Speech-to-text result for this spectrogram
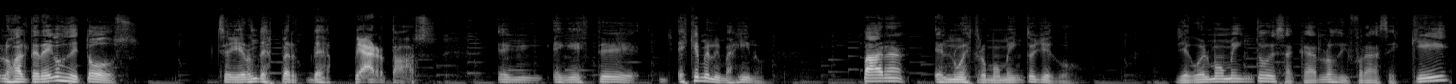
los alter egos de todos se vieron despertar en, este, es que me lo imagino, para el nuestro momento llegó. Llegó el momento de sacar los disfraces. Que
